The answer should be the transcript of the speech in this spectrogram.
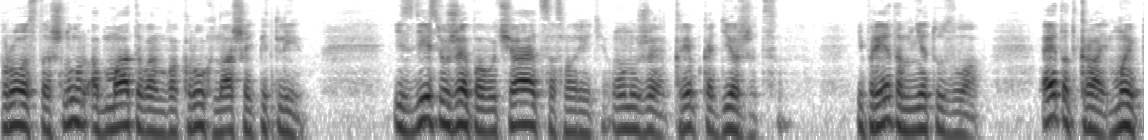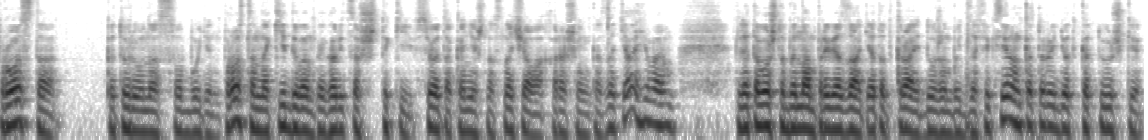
просто шнур обматываем вокруг нашей петли. И здесь уже получается, смотрите, он уже крепко держится. И при этом нет узла. Этот край мы просто, который у нас свободен, просто накидываем, как говорится, штыки. Все это, конечно, сначала хорошенько затягиваем. Для того, чтобы нам привязать этот край, должен быть зафиксирован, который идет к катушке.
